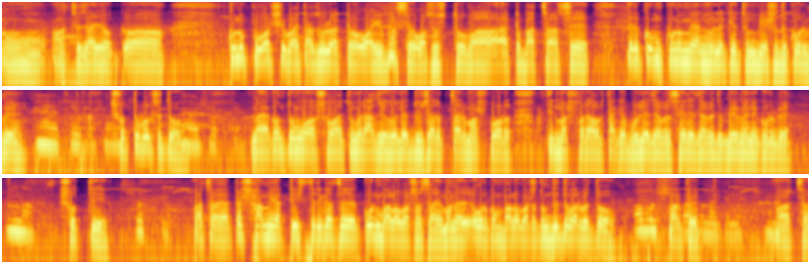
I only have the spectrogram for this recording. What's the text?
ও আচ্ছা যাই হোক আহ, কোনো প্রবাসী ভাই তাজুল একটা ওয়াইফ আছে অসুস্থ বা একটা বাচ্চা আছে এরকম কোনো ম্যান হলে কি তুমি বিয়ে সাথে করবে? হ্যাঁ সত্যি বলছো তো? হ্যাঁ না এখন তুমি অসহায় তুমি রাজি হলে দুই চার চার মাস পর তিন মাস পরে আবার তাকে ভুলে যাবে সেরে যাবে তো বেমেনে করবে? সত্যি? আচ্ছা একটা স্বামী একটা স্ত্রীর কাছে কোন ভালোবাসা চায়? মানে ওরকম ভালোবাসা তুমি দিতে পারবে তো? কেন? আচ্ছা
